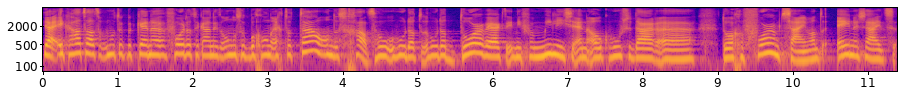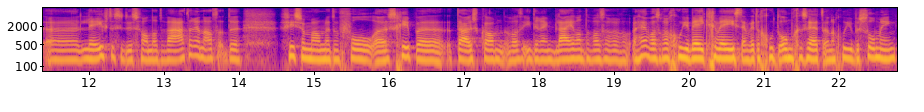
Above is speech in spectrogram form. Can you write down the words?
Ja, ik had dat, moet ik bekennen, voordat ik aan dit onderzoek begon, echt totaal onderschat. Hoe, hoe, dat, hoe dat doorwerkt in die families en ook hoe ze daar uh, door gevormd zijn. Want enerzijds uh, leefden ze dus van dat water en als de visserman met een vol uh, schip thuis kwam, was iedereen blij, want dan was er, hè, was er een goede week geweest en werd er goed omgezet en een goede besomming.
